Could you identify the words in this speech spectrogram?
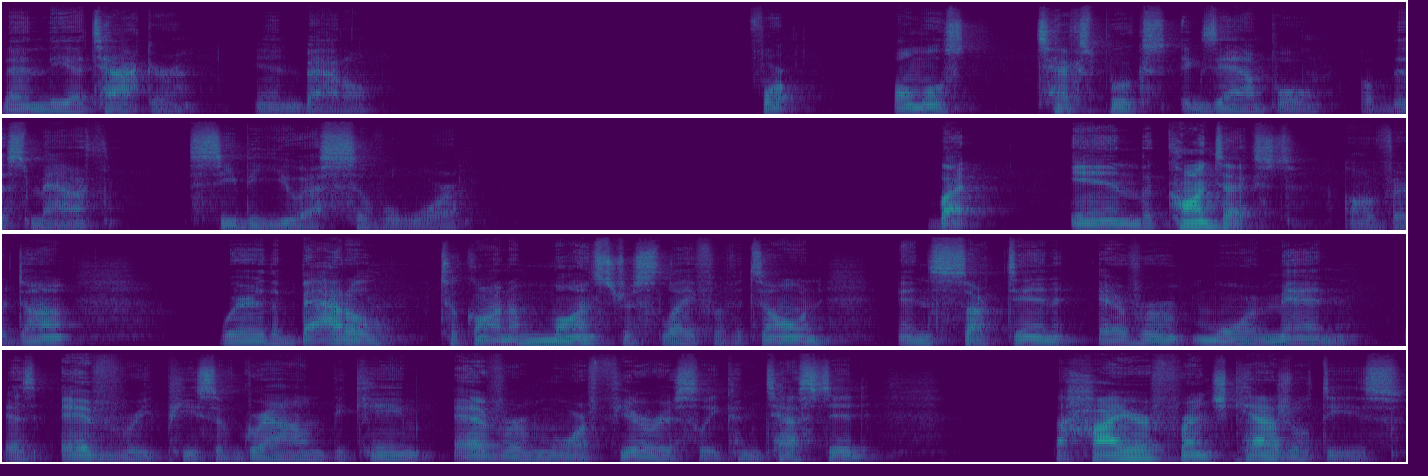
than the attacker in battle. For almost textbooks example of this math, see the US Civil War. But in the context of Verdun, where the battle took on a monstrous life of its own and sucked in ever more men as every piece of ground became ever more furiously contested, the higher French casualties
